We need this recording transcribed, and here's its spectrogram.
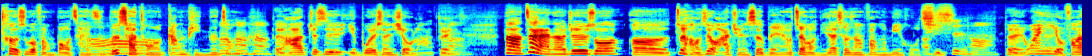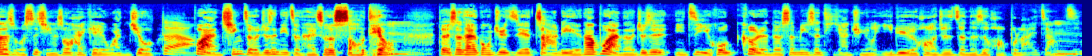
特殊的防爆材质，哦、不是传统的钢瓶那种。对，它就是也不会生锈啦。对。嗯那再来呢，就是说，呃，最好是有安全设备，然后最好你在车上放个灭火器，是哈，对，万一有发生什么事情的时候，还可以挽救，对啊，不然轻则就是你整台车烧掉，对，生产工具直接炸裂，那不然呢，就是你自己或客人的生命、身体安全有疑虑的话，就是真的是划不来这样子。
